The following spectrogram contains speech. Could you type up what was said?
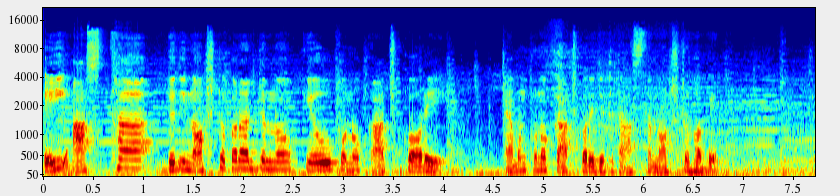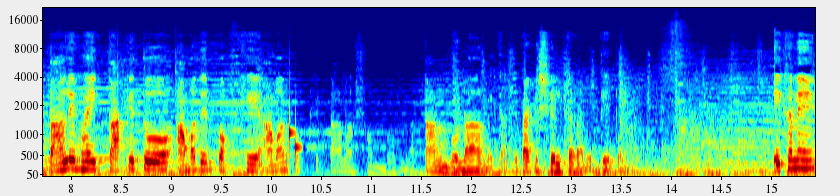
এই আস্থা যদি নষ্ট করার জন্য কেউ কোনো কাজ করে এমন কোনো কাজ করে যেটাতে আস্থা নষ্ট হবে? তাহলে ভাই, তাকে তো আমাদের পক্ষে, আমার পক্ষে টানা সম্ভব না। টানবো না আমি তাকে তাকে শেল্টার আমি দেব না। এখানে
